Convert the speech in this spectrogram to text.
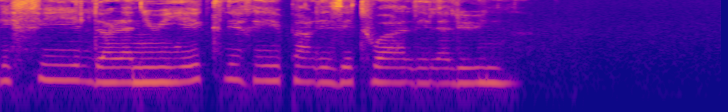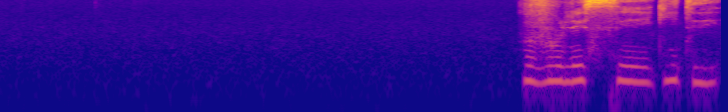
et file dans la nuit éclairée par les étoiles et la lune. Vous vous laissez guider,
